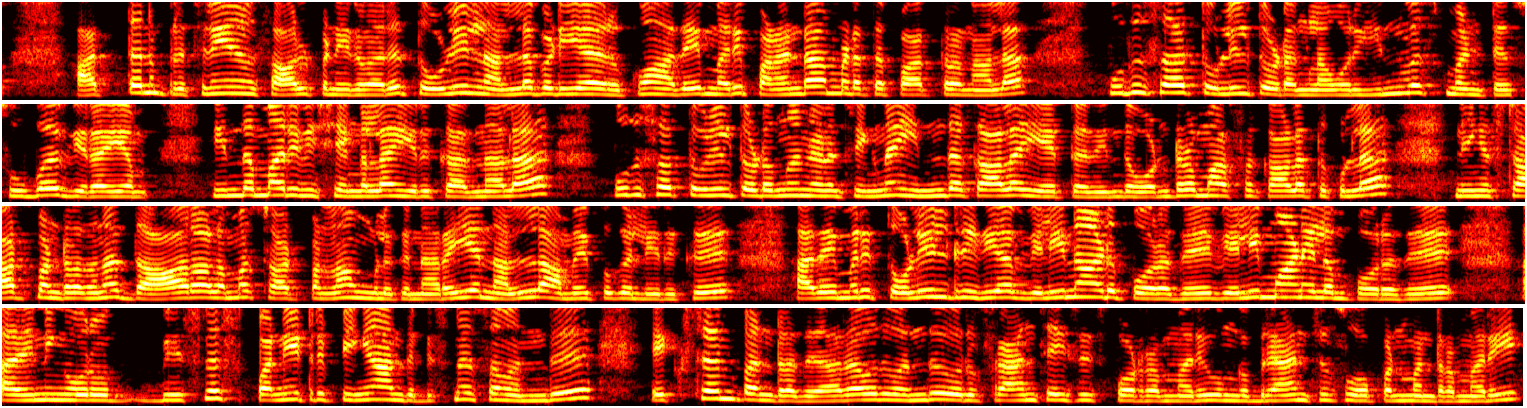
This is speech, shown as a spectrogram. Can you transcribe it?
அத்தனை பிரச்சனையும் சால்வ் பண்ணிடுவார். தொழில் நல்லபடியாக இருக்கும். அதே மாதிரி பன்னெண்டாம் இடத்தை பார்க்குறனால புதுசாக தொழில் தொடங்கலாம். ஒரு இன்வெஸ்ட்மெண்ட்டு சுப விரயம் இந்த மாதிரி விஷயங்கள்லாம் இருக்குது அதனால் புதுசாக தொழில் தொடங்கணும்னு நினச்சிங்கன்னா இந்த காலம் ஏற்றது. இந்த ஒன்றரை மாத காலத்துக்குள்ளே நீங்கள் ஸ்டார்ட் பண்ணுறதுனா தாராளமாக ஸ்டார்ட் பண்ணலாம் உங்களுக்கு நிறைய நல்ல அமைப்புகள் இருக்குது அதே மாதிரி தொழில் ரீதியாக வெளிநாடு போகிறது வெளி மாநிலம் போகிறது நீங்கள் ஒரு பிஸ்னஸ் பண்ணிகிட்ருப்பீங்க அந்த பிஸ்னஸை வந்து எக்ஸ்டெண்ட் பண்ணுறது அதாவது வந்து ஒரு ஃப்ரான்ச்சைசிஸ் போடுற மாதிரி உங்கள் பிரான்ச்சஸ் ஓப்பன் பண்ணுற மாதிரி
